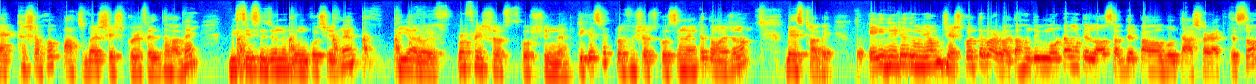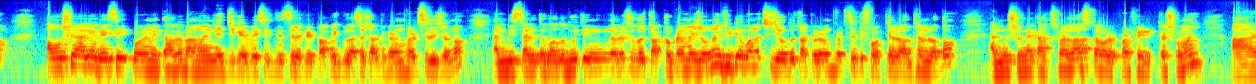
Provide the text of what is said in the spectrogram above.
ব্যাখ্যা সহ পাঁচবার শেষ করে ফেলতে হবে। বিসিএস এর জন্য কোন question bank PROF professors question নেন, ঠিক আছে? প্রফেসরস কোশ্চেন ব্যাংকটা তোমার জন্য বেস্ট হবে। তো এই দুইটা তুমি যখন শেষ করতে পারবা, তখন তুমি মোটামুটি ল সাবজেক্ট পাওয়া বলতে আশা রাখতেছো। অবশ্যই আগে বেসিক পড়ে নিতে হবে। বাংলা, ইংলিশ জিকের বেসিক যে সিলেক্টেড টপিকগুলো আছে চট্টগ্রাম ইউনিভার্সিটির জন্য। আমি বিস্তারিত গত দুই, তিন দিন ধরে শুধু চট্টগ্রামের জন্যই ভিডিও বানাচ্ছি, যেহেতু চট্টগ্রাম ইউনিভার্সিটি ফোর্থ ইয়ার অধ্যয়নরত। অ্যাডমিশনের কাজ করা লাস্ট আবার পারফেক্ট একটা সময়। আর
